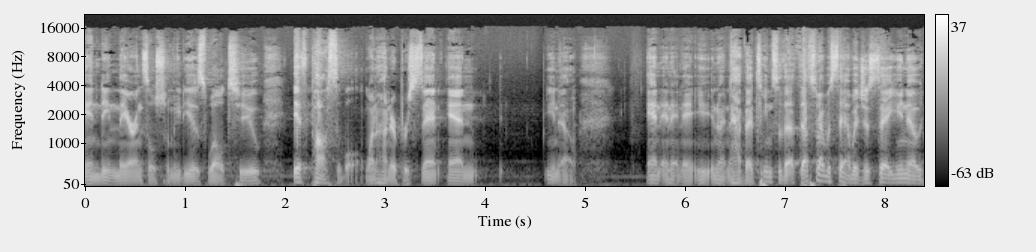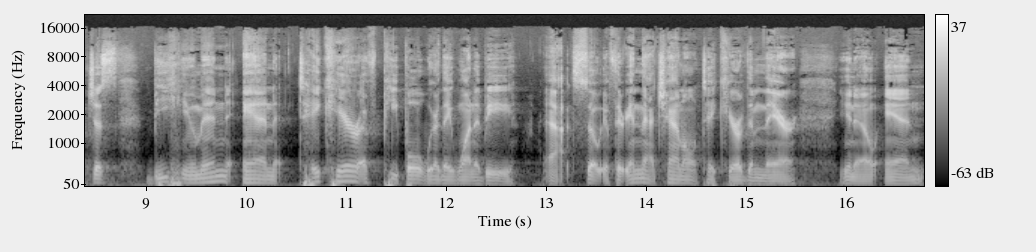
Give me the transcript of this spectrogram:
ending there in social media as well too, if possible, 100%. And, you know, and, and, and, you know and have that team. So that that's what i would say. I would just say you know just be human and take care of people where they want to be at. So if they're in that channel take care of them there you know and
